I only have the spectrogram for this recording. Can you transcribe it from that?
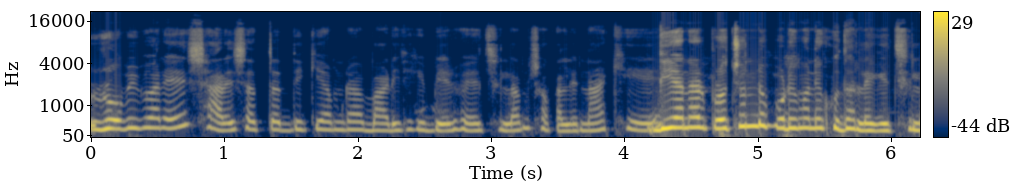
রবিবারে সাড়ে সাতটার দিকে আমরা বাড়ি থেকে বের হয়েছিলাম সকালে না খেয়ে। দিয়ানার প্রচণ্ড পরিমাণে ক্ষুধা লেগেছিল.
